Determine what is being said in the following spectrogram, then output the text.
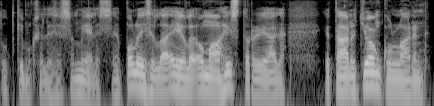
tutkimuksellisessa mielessä. Ja poliisilla ei ole omaa historiaa ja, ja tämä on nyt jonkunlainen –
